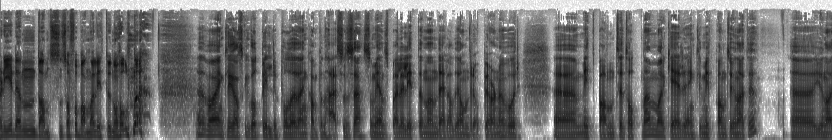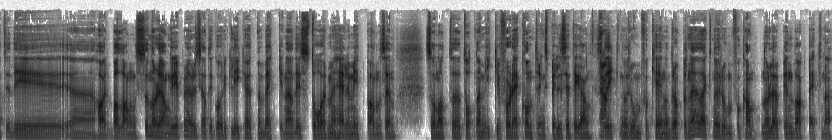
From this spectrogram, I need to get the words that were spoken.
blir den dansen så forbanna litt underholdende? Det var egentlig ganske godt bilde på det den kampen her, syns jeg, som gjenspeiler litt enn en del av de andre oppgjørene, hvor eh, midtbanen til Tottenham markerer egentlig midtbanen til United. Eh, United de eh, har balanse når de angriper, dvs. Si at de går ikke like høyt med bekkene, de står med hele midtbanen sin, sånn at eh, Tottenham ikke får det kontringsspillet sitt i gang. Så Ja. det er ikke noe rom for Kane å droppe ned, det er ikke noe rom for kantene å løpe inn bak bekkene.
